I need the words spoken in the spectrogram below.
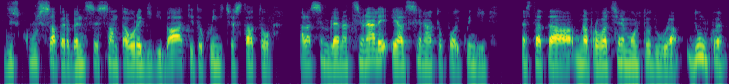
discussa per ben 60 ore di dibattito, quindi c'è stato all'Assemblea nazionale e al Senato poi, quindi è stata un'approvazione molto dura. Dunque,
